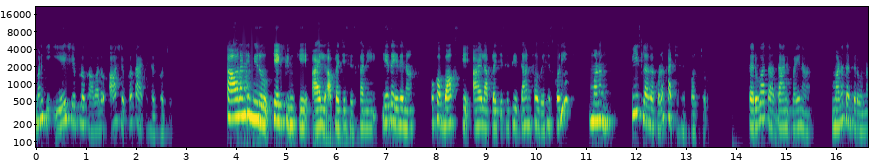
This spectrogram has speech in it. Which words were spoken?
మనకి ఏ షేప్‌లో కావాలో ఆ షేప్‌లో తయారు చేసేసుకోవచ్చు. కావాలంటే మీరు కేక్ టిన్‌కి ఆయిల్ అప్లై చేసేసి కానీ, లేదా ఏదైనా ఒక బాక్స్‌కి ఆయిల్ అప్లై చేసేసి దాంట్లో వేసేసుకొని మనం పీస్ లాగా కూడా కట్ చేసేసుకోవచ్చు. తరువాత దానిపైన మన దగ్గర ఉన్న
